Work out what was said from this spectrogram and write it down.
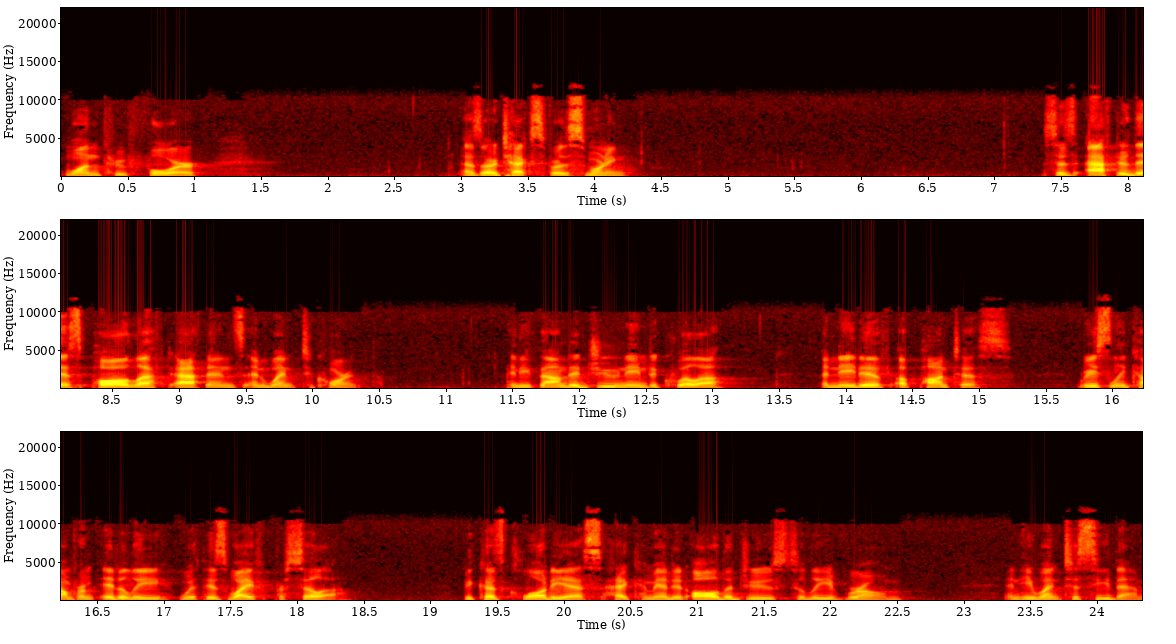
1 through 4 as our text for this morning. It says, After this, Paul left Athens and went to Corinth. And he found a Jew named Aquila, a native of Pontus, recently come from Italy with his wife Priscilla, because Claudius had commanded all the Jews to leave Rome. And he went to see them.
